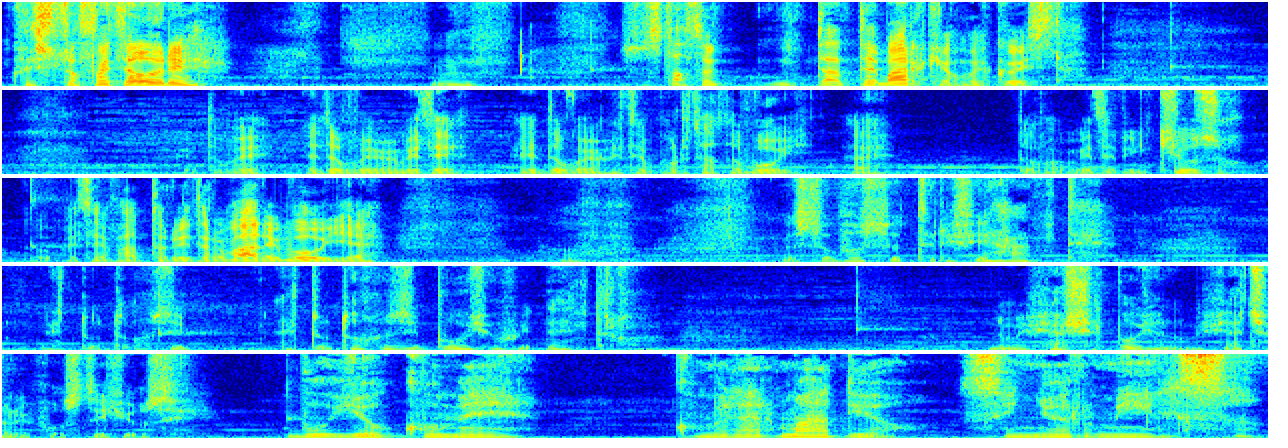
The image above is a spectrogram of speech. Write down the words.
Questo fetore? Mm. Sono stato in tante barche come questa. E dove, e dove mi avete, e dove mi avete portato voi, eh? Dove mi avete rinchiuso? Dove mi avete fatto ritrovare voi, eh? Oh, questo posto è terrificante. È tutto così, è tutto così buio qui dentro. Non mi piace il buio, non mi piacciono i posti chiusi. Buio come. come l'armadio, signor Mills.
